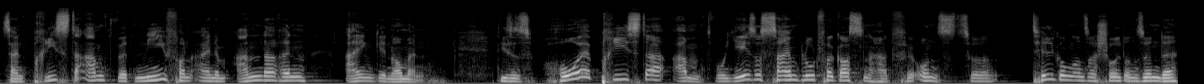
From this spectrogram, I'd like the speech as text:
Sein Priesteramt wird nie von einem anderen eingenommen. Dieses hohe Priesteramt, wo Jesus sein Blut vergossen hat für uns zur Tilgung unserer Schuld und Sünde,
